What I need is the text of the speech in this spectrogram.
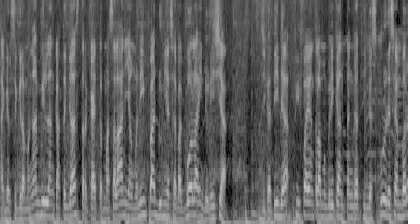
agar segera mengambil langkah tegas terkait permasalahan yang menimpa dunia sepak bola Indonesia. Jika tidak, FIFA yang telah memberikan tenggat hingga 10 Desember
